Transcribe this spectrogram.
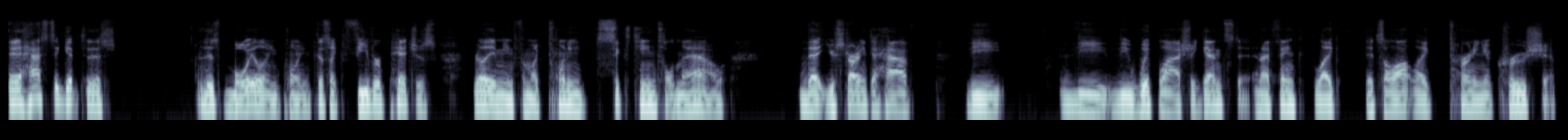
it has to get to this this boiling point. This like fever pitch is really. I mean, from like 2016 till now, that you're starting to have the the the whiplash against it. And I think like it's a lot like turning a cruise ship.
